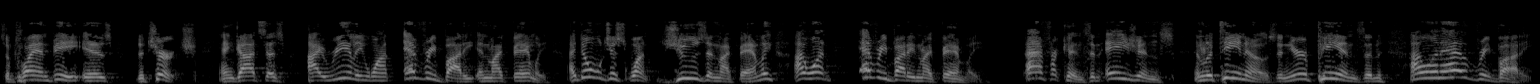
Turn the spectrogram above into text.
So plan B is the church. And God says, I really want everybody in my family. I don't just want Jews in my family. I want everybody in my family. Africans and Asians and Latinos and Europeans, and I want everybody.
